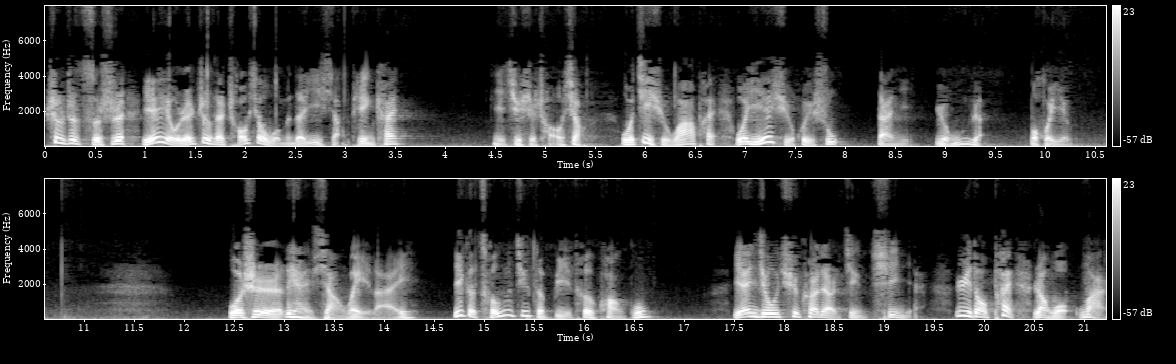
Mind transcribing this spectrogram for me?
甚至此时也有人正在嘲笑我们的异想天开。你继续嘲笑，我继续挖派，我也许会输，但你永远不会赢。我是恋向未来，一个曾经的比特矿工，研究区块链近七年，遇到派让我万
